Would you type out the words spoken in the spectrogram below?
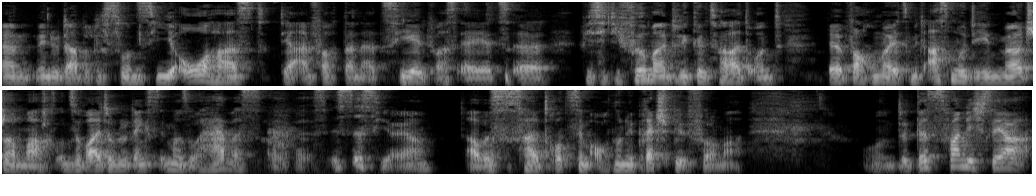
ähm, wenn du da wirklich so einen CEO hast, der einfach dann erzählt, was er jetzt, äh, wie sich die Firma entwickelt hat und äh, warum er jetzt mit Asmodee einen Merger macht und so weiter. Und du denkst immer so, hä, was, was ist das hier, ja? Aber es ist halt trotzdem auch nur eine Brettspielfirma. Und das fand ich sehr,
